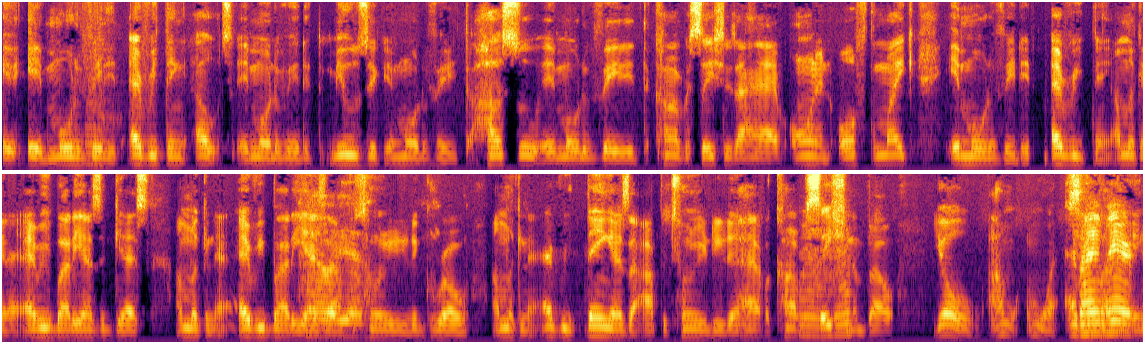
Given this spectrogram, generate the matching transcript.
it, it motivated everything else. It motivated the music, it motivated the hustle, it motivated the conversations I have on and off the mic. It motivated everything. I'm looking at everybody as a guest. I'm looking at everybody as an yeah. opportunity to grow. I'm looking at everything as an opportunity to have a conversation about. Yo, I, I want Mm-hmm. Same here. in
